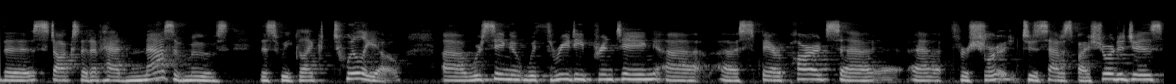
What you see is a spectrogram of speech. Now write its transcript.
the stocks that have had massive moves this week, like Twilio. Uh, we're seeing it with 3D printing, uh, uh, spare parts uh, uh, for short, to satisfy shortages.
